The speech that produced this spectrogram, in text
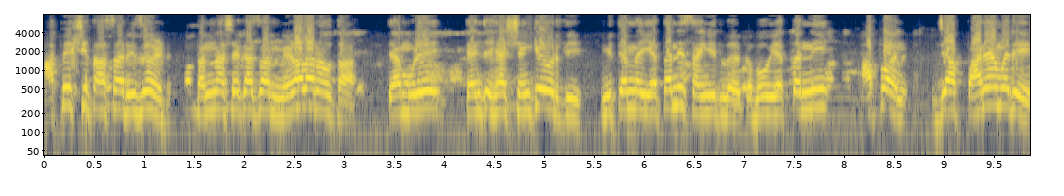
अपेक्षित असा रिझल्ट तणनाशकाचा मिळाला नव्हता. त्यामुळे त्यांच्या ह्या शंकेवरती मी त्यांना येतानी सांगितलं की भाऊ येतानी आपण ज्या पाण्यामध्ये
